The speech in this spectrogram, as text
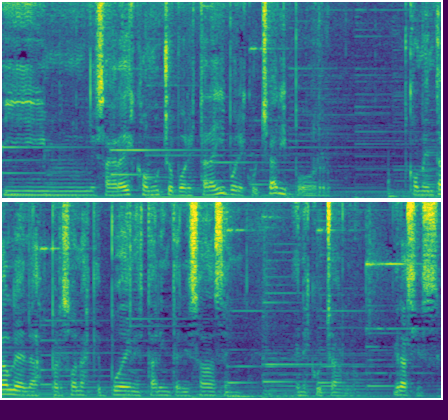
y mm, les agradezco mucho por estar ahí, por escuchar y por comentarle a las personas que pueden estar interesadas en, en escucharlo. Gracias.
